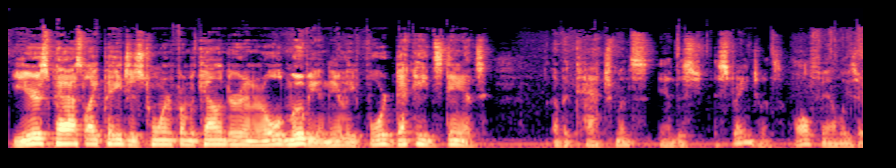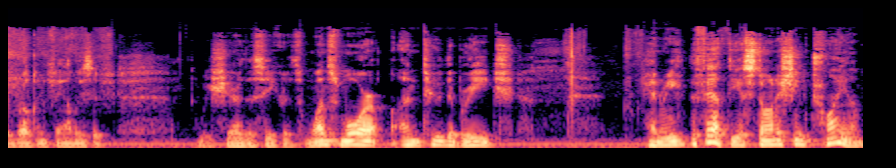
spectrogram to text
Years pass like pages torn from a calendar in an old movie, a nearly four decades dance of attachments and estrangements. All families are broken families if we share the secrets. Once more, unto the breach. Henry V, the astonishing triumph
